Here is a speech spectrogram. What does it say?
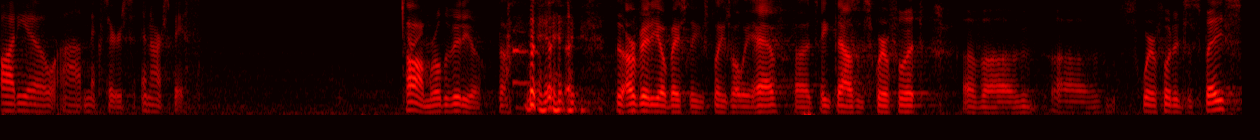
audio uh, mixers in our space. Tom, roll the video. our video basically explains what we have. Uh, it's 8,000 square foot of uh, uh, square footage of space.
